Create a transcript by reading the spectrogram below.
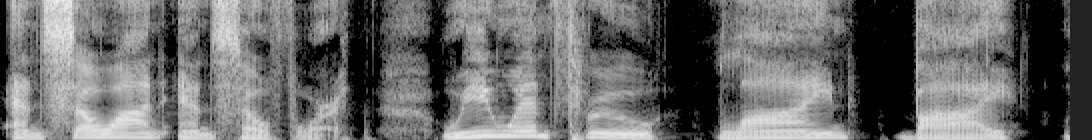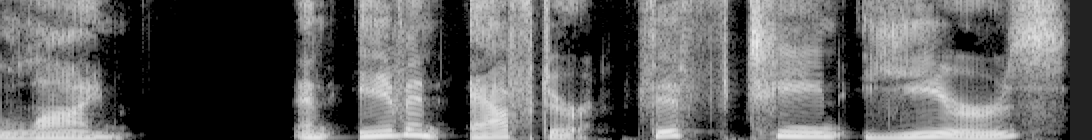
and so on and so forth. We went through line by line. And even after 15 years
